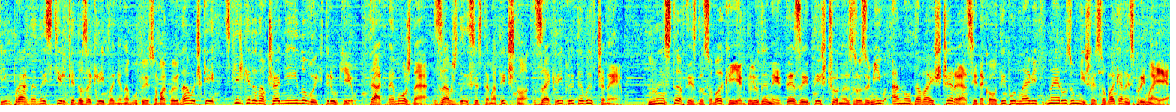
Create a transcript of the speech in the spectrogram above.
Він прагне не стільки до закріплення набутої собакою навички, скільки до навчання і нових трюків. Так не можна. Завжди систематично закріплюйте вивчене. Не ставтесь до собаки як до людини. Тези ти що не зрозумів, а ну давай ще раз. І такого типу навіть найрозумніша собака не сприймає.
